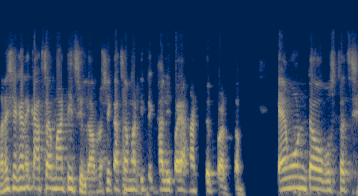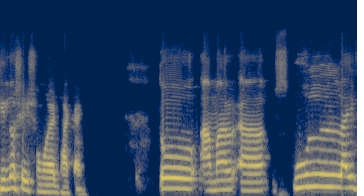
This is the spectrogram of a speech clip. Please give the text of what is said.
মানে সেখানে কাঁচা মাটি ছিল আমরা সেই কাঁচা আচ্ছা। মাটিতে খালি পায়ে হাঁটতে পারতাম। এমনটা অবস্থা ছিল সেই সময়ের ঢাকায়। তো আমার স্কুল লাইফ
